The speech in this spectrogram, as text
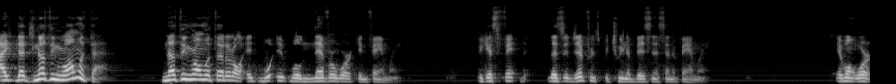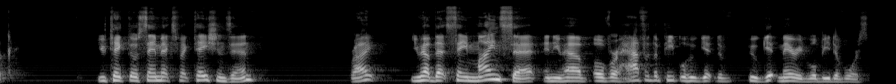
I, nothing wrong with that. Nothing wrong with that at all. It, it will never work in family because there's a difference between a business and a family. It won't work. You take those same expectations in, right? You have that same mindset and you have over half of the people who get, who get married will be divorced.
